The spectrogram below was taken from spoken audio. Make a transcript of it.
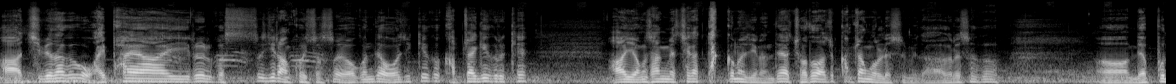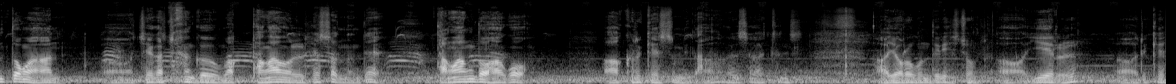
아, 집에다가 그 와이파이를 그 쓰질 않고 있었어요. 근데 어저께 그 갑자기 그렇게 아, 영상 매체가 딱 끊어지는데 저도 아주 깜짝 놀랐습니다. 그래서 그, 어, 몇 분 동안 어, 제가 참 그 막 방황을 했었는데 당황도 하고 아, 그렇게 했습니다. 그래서 하여튼 아, 여러분들이 좀 어, 이해를 어, 이렇게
